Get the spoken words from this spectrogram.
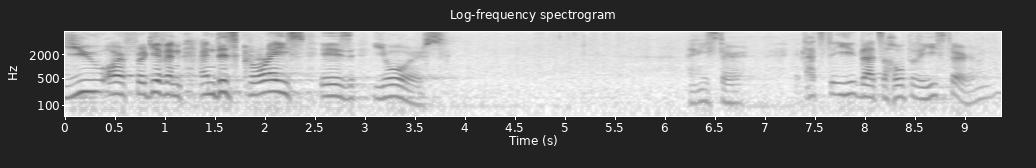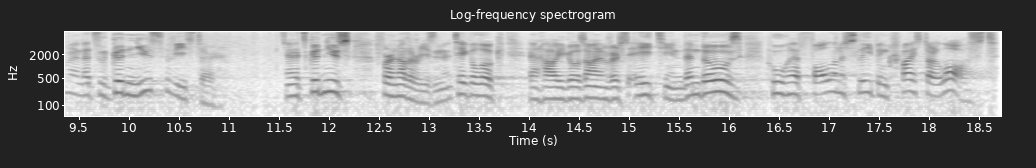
you are forgiven, and this grace is yours. And Easter, that's the, that's the hope of Easter. And that's the good news of Easter. And it's good news for another reason. Take a look at how he goes on in verse 18. Then those who have fallen asleep in Christ are lost.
